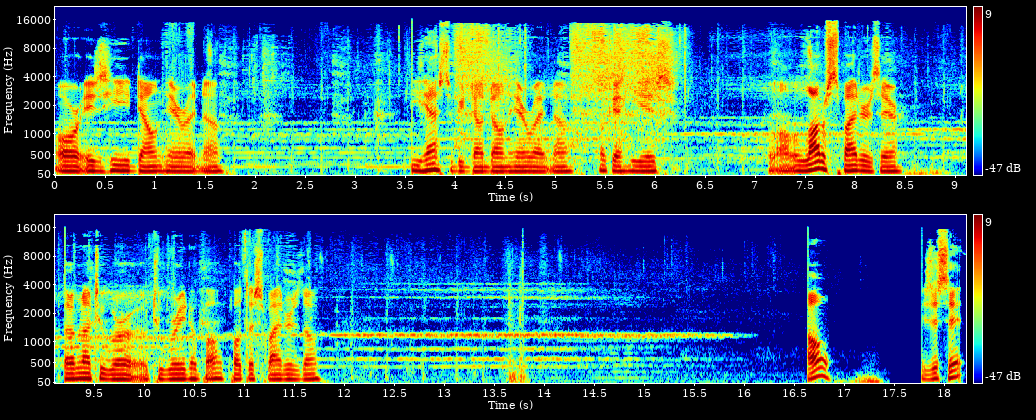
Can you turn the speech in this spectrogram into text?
Or is he down here right now? He has to be down down here right now. Okay, he is. A lot of spiders here. But I'm not too wor too worried about, about the spiders though. Oh. Is this it?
